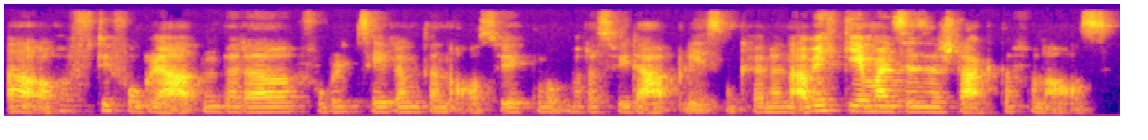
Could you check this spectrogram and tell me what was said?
äh, auch auf die Vogelarten bei der Vogelzählung dann auswirken, ob wir das wieder ablesen können. Aber ich gehe mal sehr, sehr stark davon aus.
